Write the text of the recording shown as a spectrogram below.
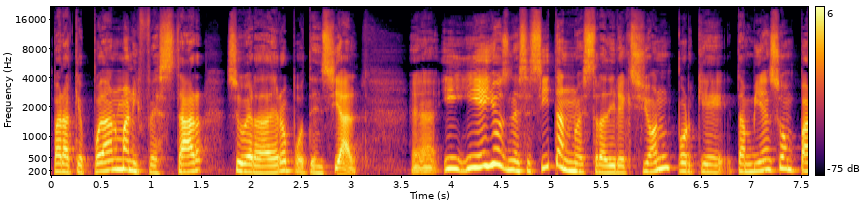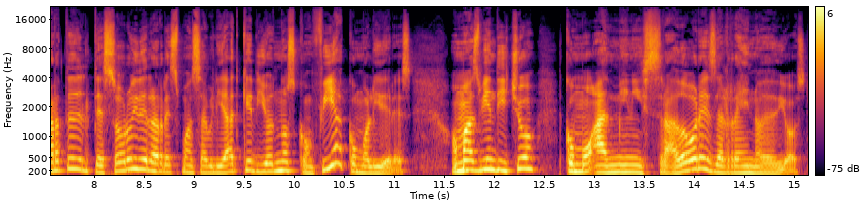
para que puedan manifestar su verdadero potencial eh, y, ellos necesitan nuestra dirección porque también son parte del tesoro y de la responsabilidad que Dios nos confía como líderes, o más bien dicho, como administradores del reino de Dios.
